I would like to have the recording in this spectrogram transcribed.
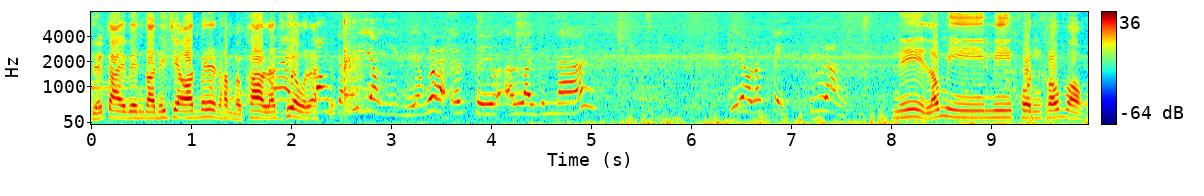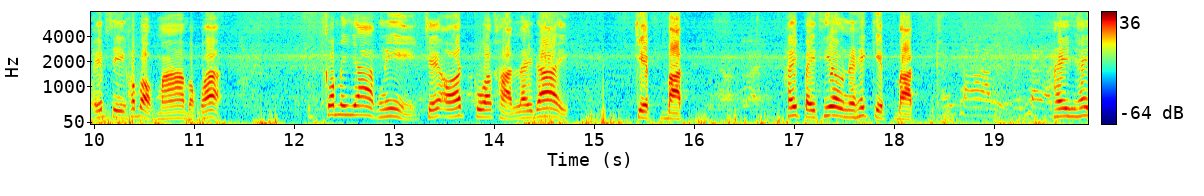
เดี๋ยวกลายเป็นตอนนี้เจออสไม่ได้ทำแบบข้าวแล้วเที่ยวแล้ว ต้องจะเที่ยวอีกเดี๋ยวว่าเอฟซีอะไรกันนะ เที่ยวแล้วติดเครื่อง นี่แล้วมีมีคนเขาบอก FC เขาบอกมาบอกว่า ก็ไม่ยากนี่ เจออสกลัวขาดรายได้ เก็บบัตร ให้ไปเที่ยวนะให้เก็บบัตร ไม่ใช่ไม่ใช่เอาให้ให้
